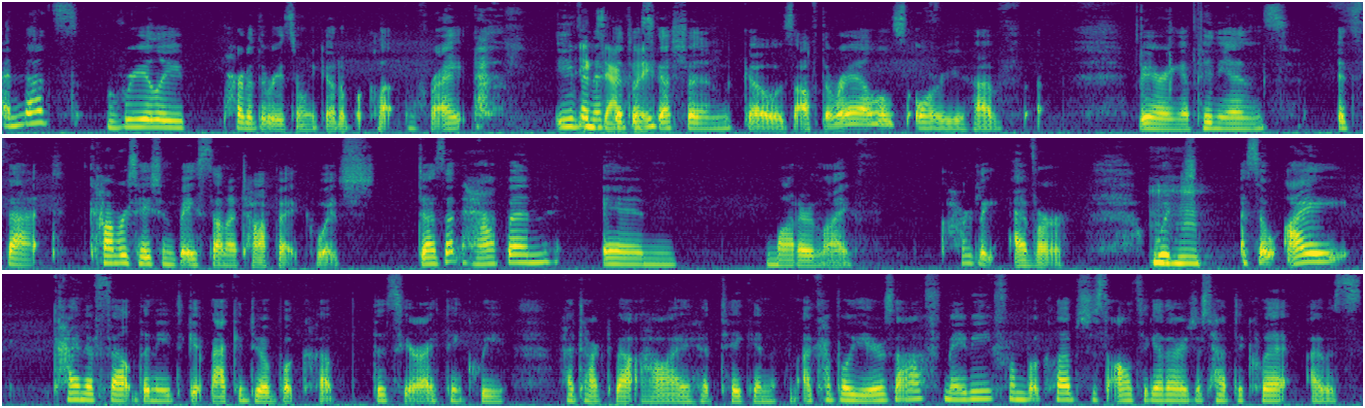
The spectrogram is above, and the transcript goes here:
And that's really part of the reason we go to book club, right? Even exactly. if the discussion goes off the rails or you have varying opinions, it's that conversation based on a topic, which doesn't happen in modern life hardly ever. Which mm-hmm. so I kind of felt the need to get back into a book club this year. I think we had talked about how I had taken a couple years off maybe from book clubs just altogether. I just had to quit. I was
